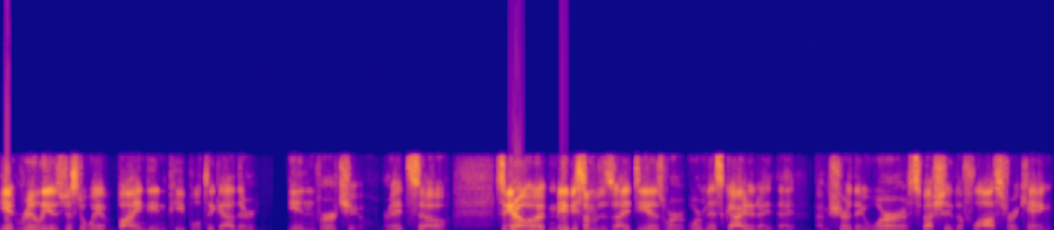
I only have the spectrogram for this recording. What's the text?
it really is just a way of binding people together in virtue right? So so you know uh, maybe some of his ideas were, were misguided. I, I, i'm sure they were especially the philosopher king.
